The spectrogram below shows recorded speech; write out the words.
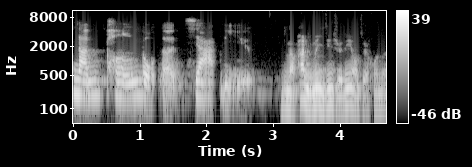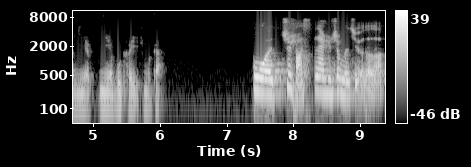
男朋友的家里。哪怕你们已经决定要结婚了，你也你也不可以这么干。我至少现在是这么觉得的。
